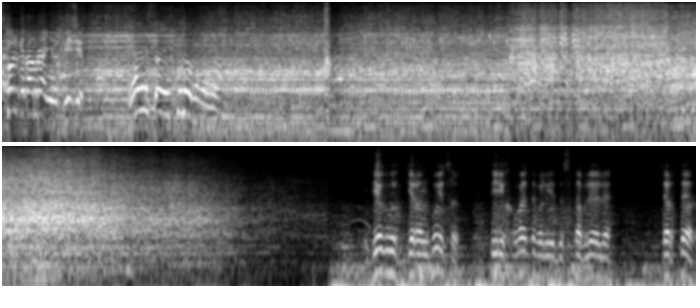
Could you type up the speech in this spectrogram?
Сколько там раненых визит? Я не знаю, много наверное. Беглых геранбойцев перехватывали и доставляли в Тертер,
